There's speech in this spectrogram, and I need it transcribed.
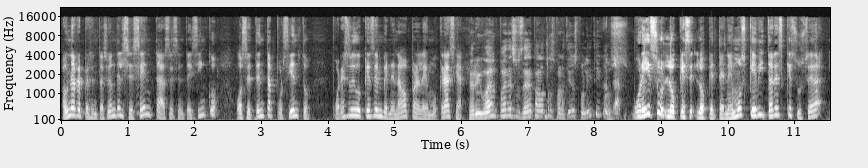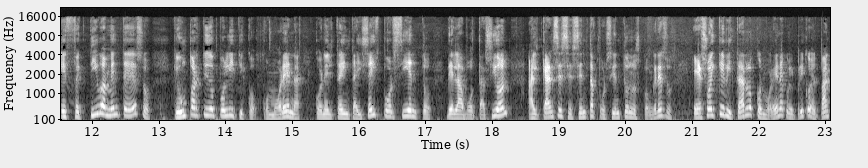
a una representación del 60, 65 o 70%. Por eso digo que es envenenado para la democracia. Pero igual puede suceder para otros partidos políticos. Por eso lo que, lo que tenemos que evitar es que suceda efectivamente eso, que un partido político como Morena, con el 36% de la votación, alcance 60% en los congresos. Eso hay que evitarlo con Morena, con el PRI, con el PAN,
